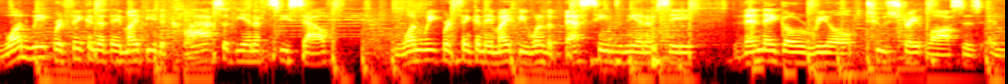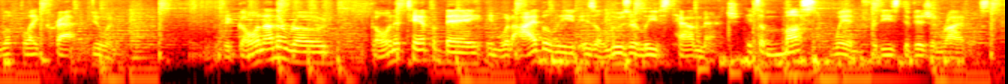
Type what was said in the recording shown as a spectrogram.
One week we're thinking that they might be the class of the NFC South. One week we're thinking they might be one of the best teams in the NFC. Then they go real two straight losses and look like crap doing it. They're going on the road, going to Tampa Bay in what I believe is a loser leaves town match. It's a must win for these division rivals.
